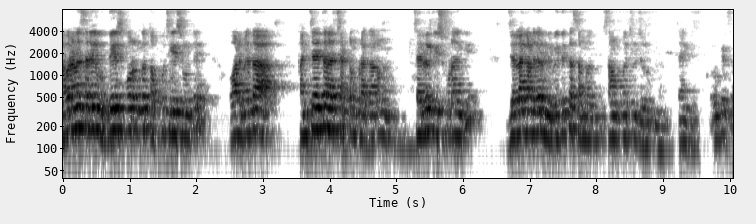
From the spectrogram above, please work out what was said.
ఎవరైనా సరే ఉద్దేశపూర్వకంగా తప్పు చేసి ఉంటే వాళ్ళ మీద పంచాయతీరాజ్ చట్టం ప్రకారం చర్యలు తీసుకోవడానికి జిల్లా కలెక్టర్ నివేదిక సమ సమర్పించడం జరుగుతుంది. థ్యాంక్ యూ ఓకే సార్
